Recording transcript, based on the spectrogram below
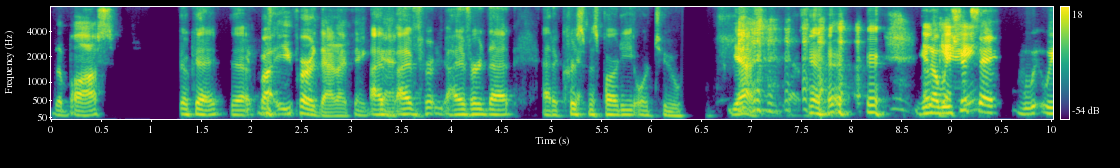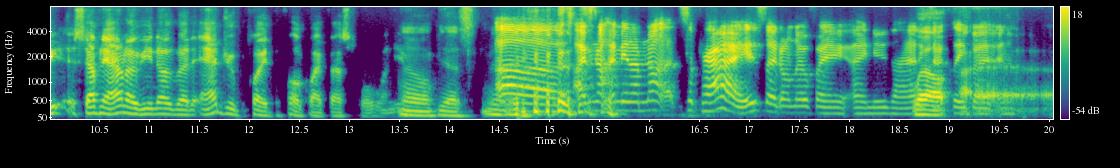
the boss. Okay. Yeah. But you've heard that, I think. I've I've heard I've heard that at a Christmas party or two. yes. You know, we should say we, we Stephanie. I don't know if you know, but Andrew played the Folklife Festival one year. Oh yes. Uh, I'm not. I mean, I'm not surprised. I don't know if I I knew that well, exactly, but uh,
